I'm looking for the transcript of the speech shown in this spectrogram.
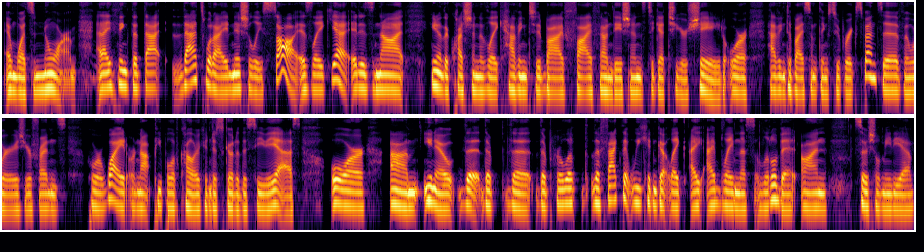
and what's norm. And i think that that that's what i initially saw is like yeah it is not you know the question of like having to buy five foundations to get to your shade or having to buy something super expensive and whereas your friends who are white or not people of color can just go to the cvs or um, you know the the the the the fact that we can go like I, I blame this a little bit on social media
